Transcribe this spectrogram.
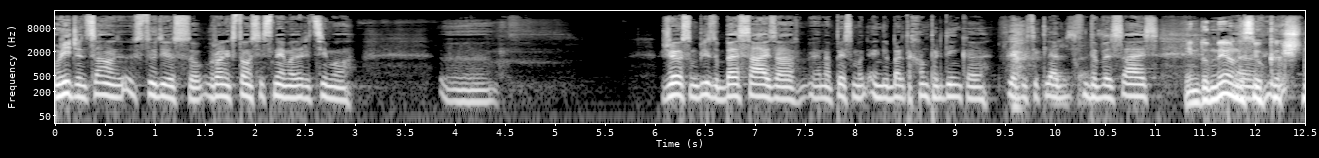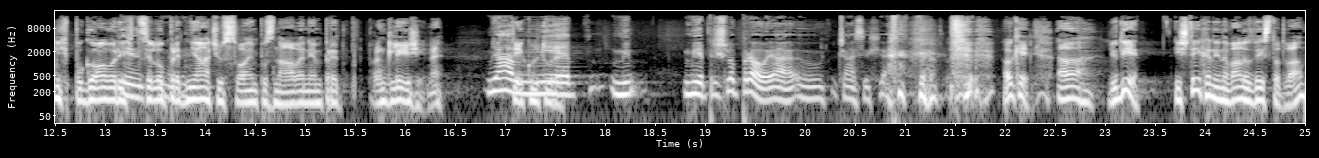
Regent Sound studio so Rolling Stones snemali, recimo, uh, živel sem blizu Besize, ena pesem od Engelberta Humperdinka, da bi si gledal The Besize. In domnevam, da si v uh, kakšnih pogovorih in, celo prednjačil s svojim poznavanjem pred Angleži, ne? Ja, mi je, mi, Mi je prišlo prav, ja, včasih. Ja. okay. uh, ljudje, ištekani na valu 202,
